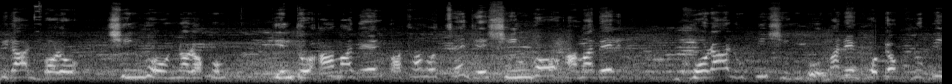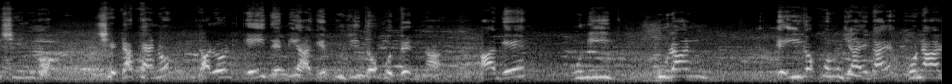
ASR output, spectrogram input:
বিরাট বড় সিংহ অন্যরকম কিন্তু আমাদের কথা হচ্ছে যে, সিংহ আমাদের ঘোড়া রূপী সিংহ মানে ঘটক রূপী সিংহ। সেটা কেন? কারণ এই দেবী আগে পূজিত হতেন না। আগে উনি পুরাণ এই রকম জায়গায় ওনার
